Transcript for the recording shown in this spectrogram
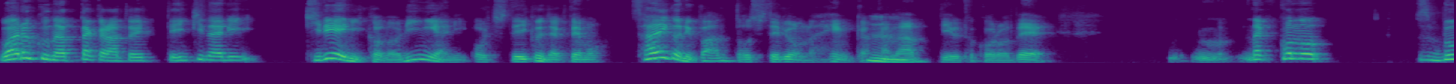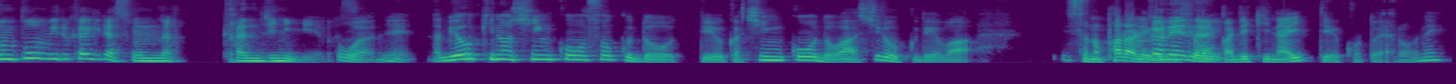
悪くなったからといって、いきなり、綺麗にこのリニアに落ちていくんじゃなくても、最後にバンと落ちてるような変化かなっていうところで、なんかこの文法を見る限りはそんな感じに見えます。そうやね。病気の進行速度っていうか、進行度は視力では、そのパラレルに評価できないっていうことやろうね。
